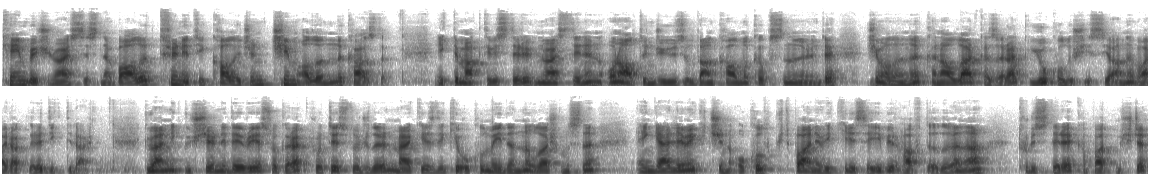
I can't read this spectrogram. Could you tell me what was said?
Cambridge Üniversitesi'ne bağlı Trinity College'ın çim alanını kazdı. İklim aktivistleri üniversitenin 16. yüzyıldan kalma kapısının önünde çim alanı kanallar kazarak yok oluş isyanı bayrakları diktiler. Güvenlik güçlerini devreye sokarak protestocuların merkezdeki okul meydanına ulaşmasını engellemek için okul, kütüphane ve kiliseyi bir haftalığına turistlere kapatmıştı.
